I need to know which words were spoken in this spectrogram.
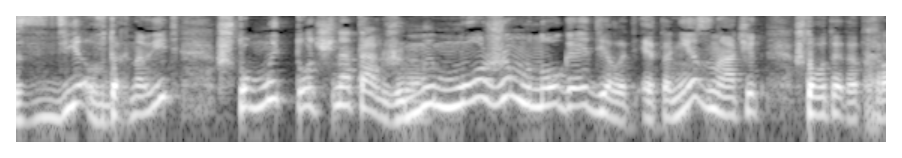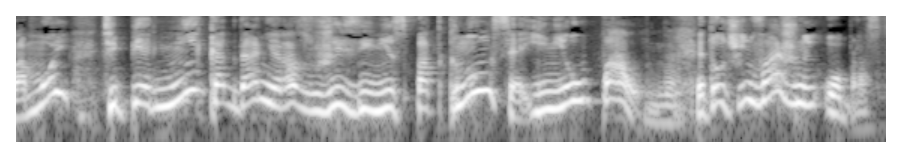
сде- вдохновить, что мы точно так же, мы можем многое делать. Это не значит, что вот этот хромой теперь никогда ни раз в жизни не споткнулся и не упал. Это очень важный образ.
